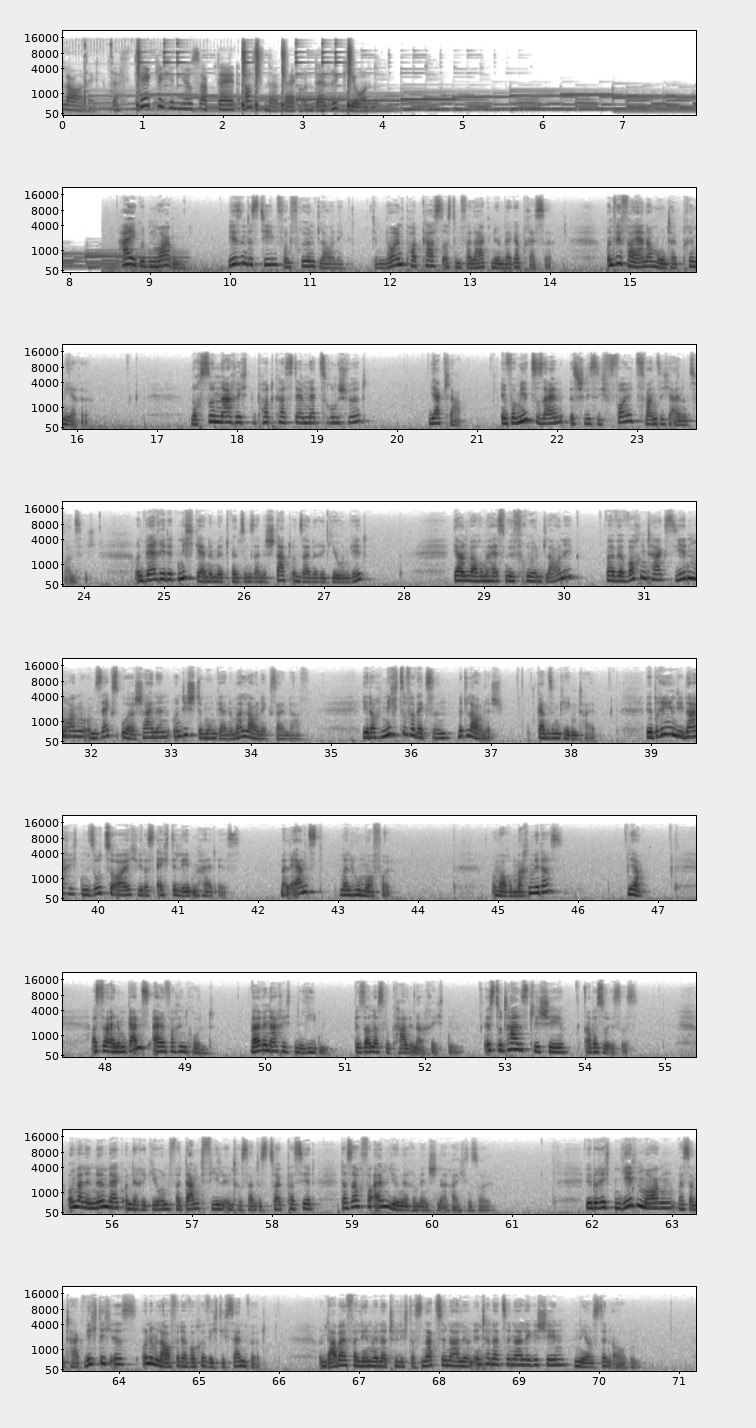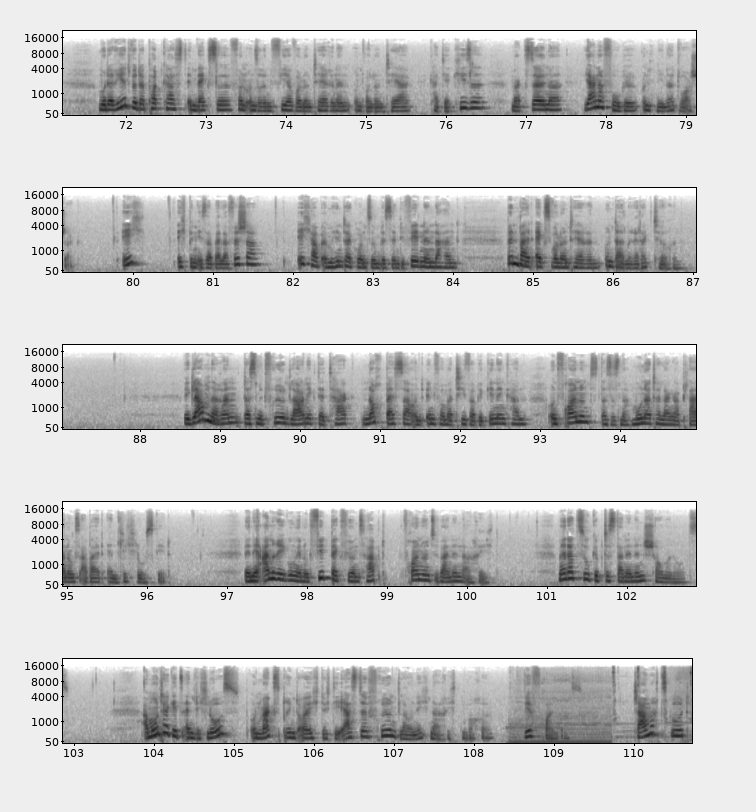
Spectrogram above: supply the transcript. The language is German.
launig, das tägliche News Update aus Nürnberg und der Region. Hi, guten Morgen. Wir sind das Team von Früh und Launig, dem neuen Podcast aus dem Verlag Nürnberger Presse. Und wir feiern am Montag Premiere. Noch so ein Nachrichtenpodcast, der im Netz rumschwirrt? Ja klar. Informiert zu sein ist schließlich voll 2021. Und wer redet nicht gerne mit, wenn es um seine Stadt und seine Region geht? Ja, und warum heißen wir früh und launig? Weil wir wochentags jeden Morgen um 6 Uhr erscheinen und die Stimmung gerne mal launig sein darf. Jedoch nicht zu verwechseln mit launisch. Ganz im Gegenteil. Wir bringen die Nachrichten so zu euch, wie das echte Leben halt ist. Mal ernst, mal humorvoll. Und warum machen wir das? Ja, aus einem ganz einfachen Grund. Weil wir Nachrichten lieben, besonders lokale Nachrichten. Ist totales Klischee, aber so ist es und weil in Nürnberg und der Region verdammt viel interessantes Zeug passiert, das auch vor allem jüngere Menschen erreichen soll. Wir berichten jeden Morgen, was am Tag wichtig ist und im Laufe der Woche wichtig sein wird. Und dabei verlieren wir natürlich das nationale und internationale Geschehen nie aus den Augen. Moderiert wird der Podcast im Wechsel von unseren vier Volontärinnen und Volontär Katja Kiesel, Max Söllner, Jana Vogel und Nina Dworschak. Ich, ich bin Isabella Fischer. Ich habe im Hintergrund so ein bisschen die Fäden in der Hand, bin bald Ex-Volontärin und dann Redakteurin. Wir glauben daran, dass mit Früh und Launig der Tag noch besser und informativer beginnen kann und freuen uns, dass es nach monatelanger Planungsarbeit endlich losgeht. Wenn ihr Anregungen und Feedback für uns habt, freuen wir uns über eine Nachricht. Mehr dazu gibt es dann in den Show Notes. Am Montag geht's endlich los und Max bringt euch durch die erste Früh und Launig Nachrichtenwoche. Wir freuen uns. Ciao, macht's gut!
